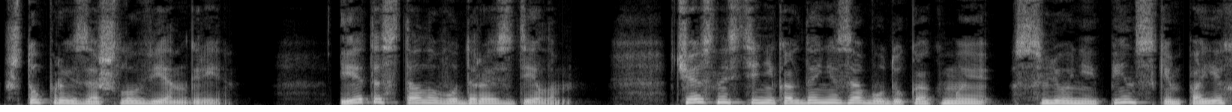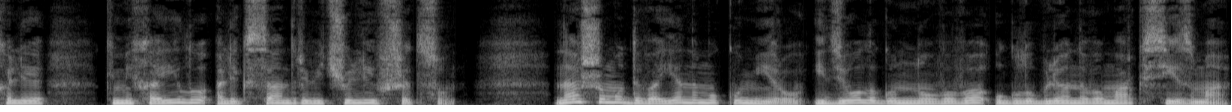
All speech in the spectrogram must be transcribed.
что произошло в Венгрии. И это стало водоразделом. В частности, никогда не забуду, как мы с Леней Пинским поехали к Михаилу Александровичу Лившицу, нашему довоенному кумиру, идеологу нового углубленного марксизма,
